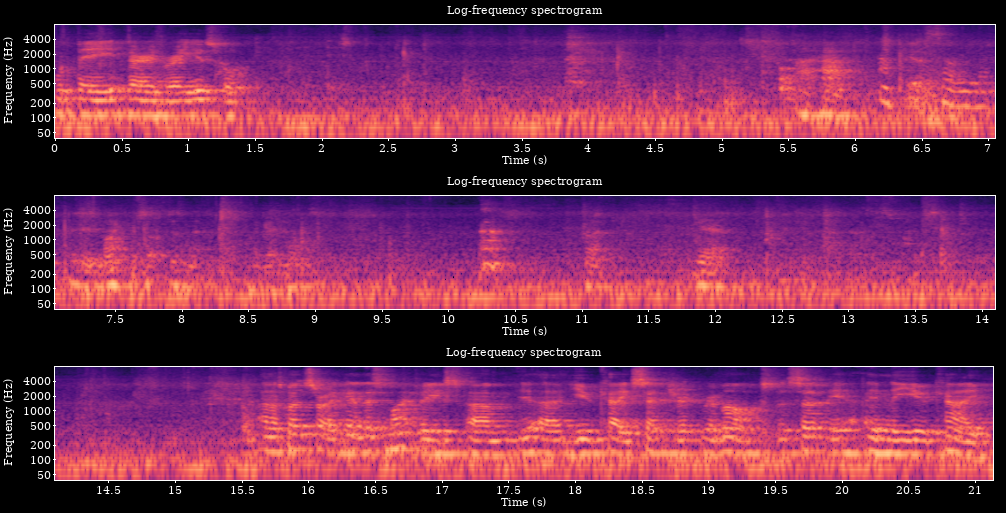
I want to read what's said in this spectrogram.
would be very, very useful. Aha. Oh, Yes. sorry. This is Microsoft, isn't it? I get lost. Ah, right. Yeah. And I suppose, sorry, again, this might be um, uh, UK-centric remarks, but certainly in the UK,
